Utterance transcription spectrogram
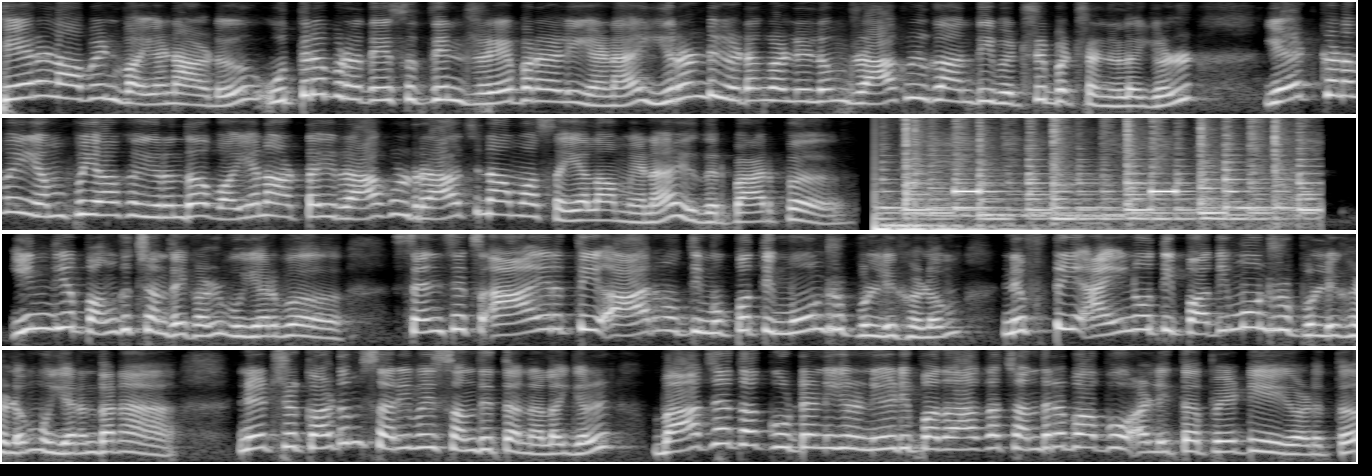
கேரளாவின் வயநாடு உத்தரப்பிரதேசத்தின் ரேபரலி என இரண்டு இடங்களிலும் ராகுல் காந்தி வெற்றி பெற்ற நிலையில் ஏற்கனவே எம்பியாக இருந்த வயநாட்டை ராகுல் ராஜினாமா செய்யலாம் என எதிர்பார்ப்பு. இந்திய பங்குச்சந்தைகள் உயர்வு. சென்செக்ஸ் ஆயிரத்தி அறுநூத்தி முப்பத்தி மூன்று புள்ளிகளும் நிப்டி ஐநூத்தி பதிமூன்று புள்ளிகளும் உயர்ந்தன. நேற்று கடும் சரிவை சந்தித்த நிலையில் பாஜக கூட்டணியில் நீடிப்பதாக சந்திரபாபு அளித்த பேட்டியை அடுத்து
